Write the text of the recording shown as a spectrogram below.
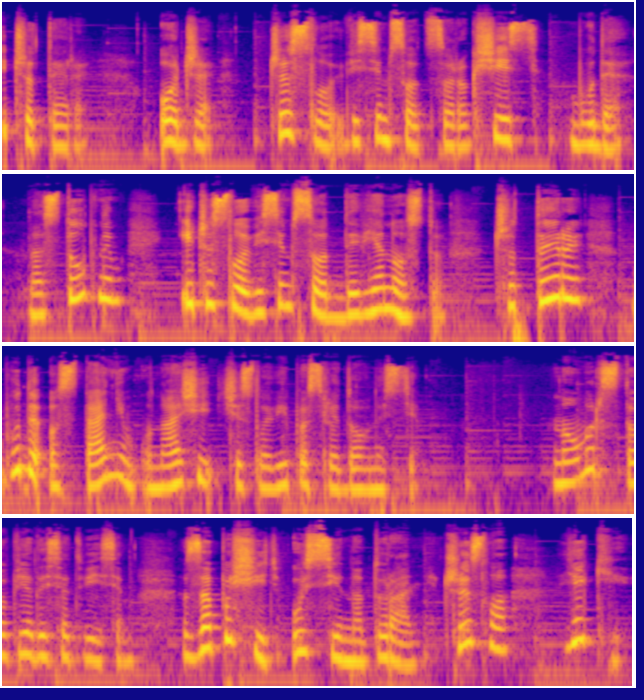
і 4. Отже, число 846 буде наступним, і число 894 буде останнім у нашій числовій послідовності. Номер 158. Запишіть усі натуральні числа, які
